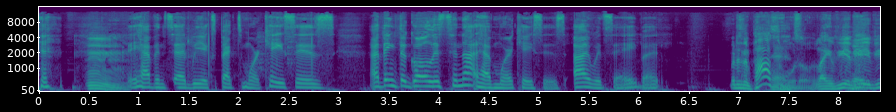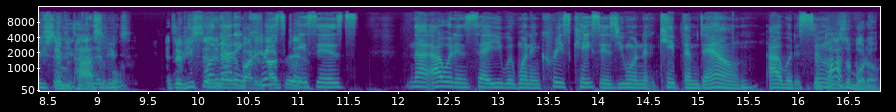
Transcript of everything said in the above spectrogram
They haven't said we expect more cases. I think the goal is to not have more cases. I would say, but But it's impossible That's- though. Like if you if you if you, if you, impossible. If you, if you, if you well, sending not everybody out increase there, cases. Not, I wouldn't say you would want to increase cases. You want to keep them down. I would it's assume. impossible though.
